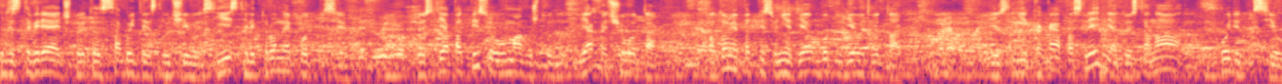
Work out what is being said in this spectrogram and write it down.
удостоверяет, что это событие случилось. Есть электронные подписи. То есть я подписываю бумагу, что я хочу вот так. Потом я подписываю, нет, я буду делать вот так. Если и какая последняя, то есть она входит в силу.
